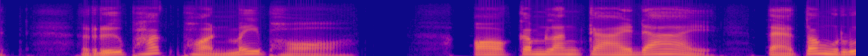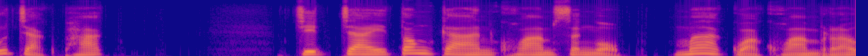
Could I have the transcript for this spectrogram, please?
บหรือพักผ่อนไม่พอ ออกกำลังกายได้ แต่ต้องรู้จักพักจิตใจต้องการความสงบ มากกว่าความเร้า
